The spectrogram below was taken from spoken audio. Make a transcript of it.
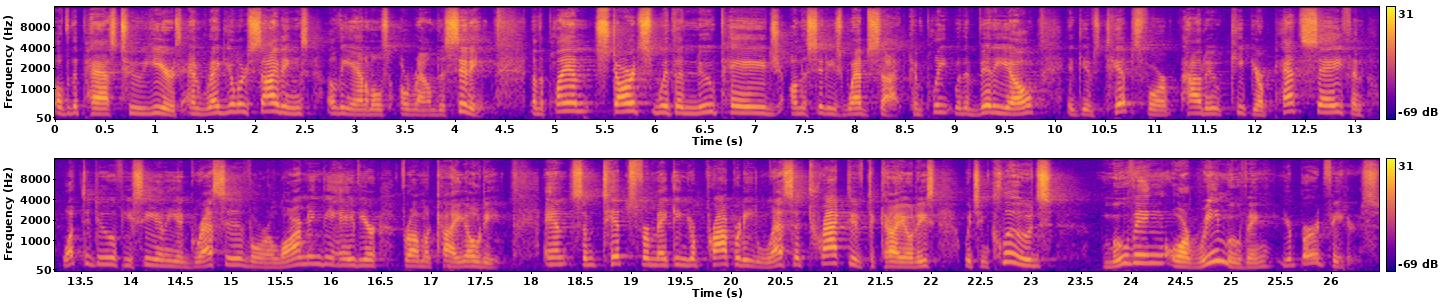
over the past two years and regular sightings of the animals around the city. Now, the plan starts with a new page on the city's website, complete with a video. It gives tips for how to keep your pets safe and what to do if you see any aggressive or alarming behavior from a coyote and some tips for making your property less attractive to coyotes, which includes moving or removing your bird feeders.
